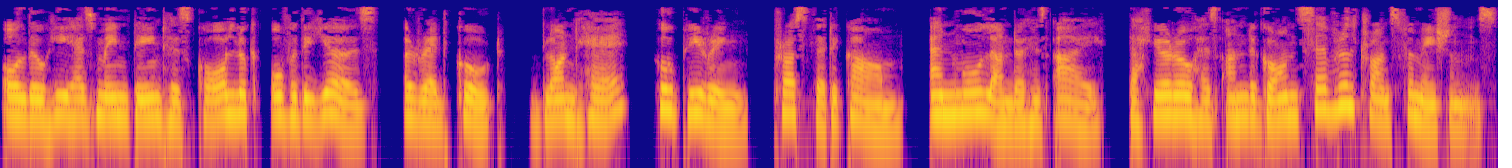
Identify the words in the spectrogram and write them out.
Although he has maintained his core look over the years, a red coat, blonde hair, hoop earring, prosthetic arm, and mole under his eye, the hero has undergone several transformations.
